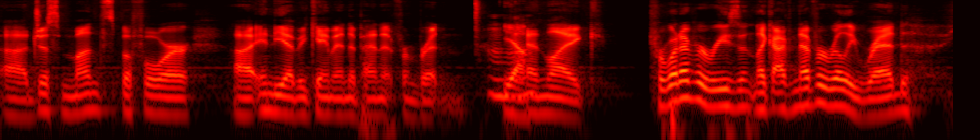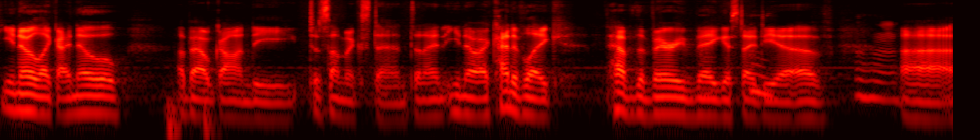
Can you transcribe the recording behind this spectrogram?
uh, just months before uh, India became independent from Britain. Yeah. And like for whatever reason, like I've never really read, you know, like I know about Gandhi to some extent, and I, you know, I kind of like have the very vaguest idea of Mhm. uh,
